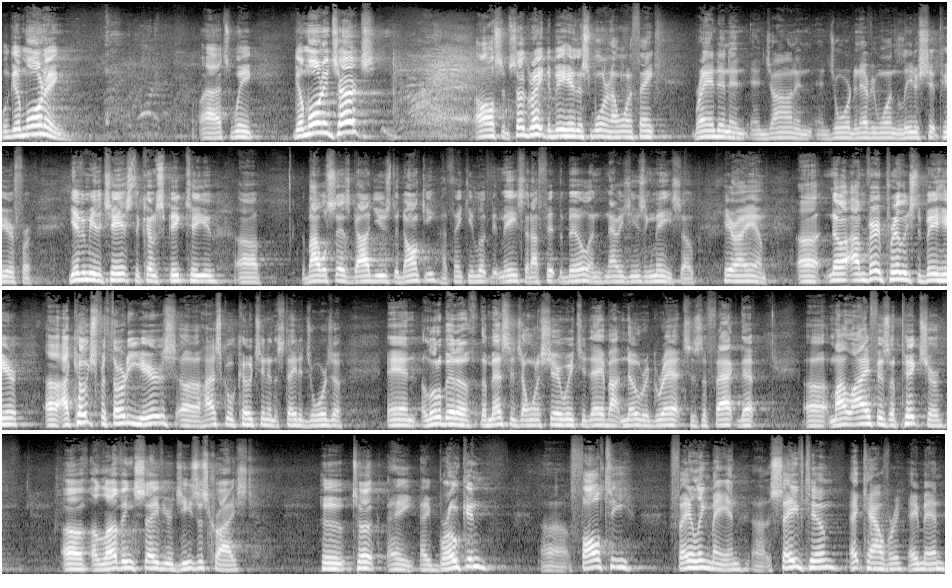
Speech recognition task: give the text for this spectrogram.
Well, good morning. Wow, that's weak. Good morning, church. Awesome. So great to be here this morning. I want to thank Brandon and, and John and, and Jordan and everyone, the leadership here, for giving me the chance to come speak to you. Uh, the Bible says God used a donkey. I think he looked at me, said I fit the bill, and now he's using me. So here I am. Uh, no, I'm very privileged to be here. Uh, I coached for 30 years, uh, high school coaching in the state of Georgia. And a little bit of the message I want to share with you today about no regrets is the fact that uh, my life is a picture of a loving Savior, Jesus Christ, who took a, a broken, uh, faulty, failing man, uh, saved him at Calvary, amen,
